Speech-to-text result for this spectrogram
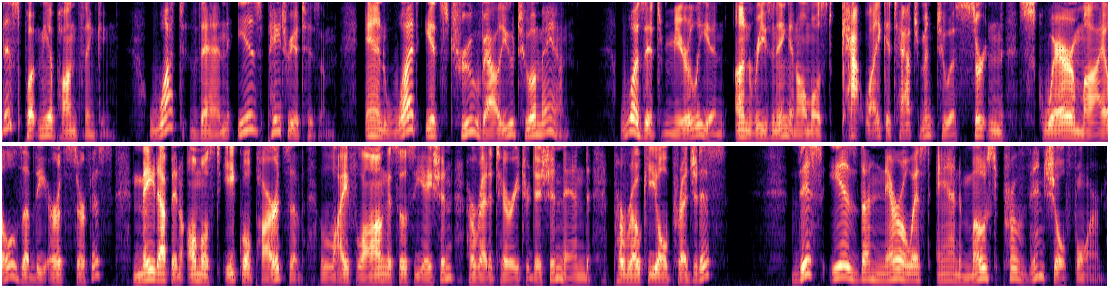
This put me upon thinking what then is patriotism, and what its true value to a man? Was it merely an unreasoning and almost cat like attachment to a certain square miles of the Earth's surface, made up in almost equal parts of lifelong association, hereditary tradition, and parochial prejudice? This is the narrowest and most provincial form,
